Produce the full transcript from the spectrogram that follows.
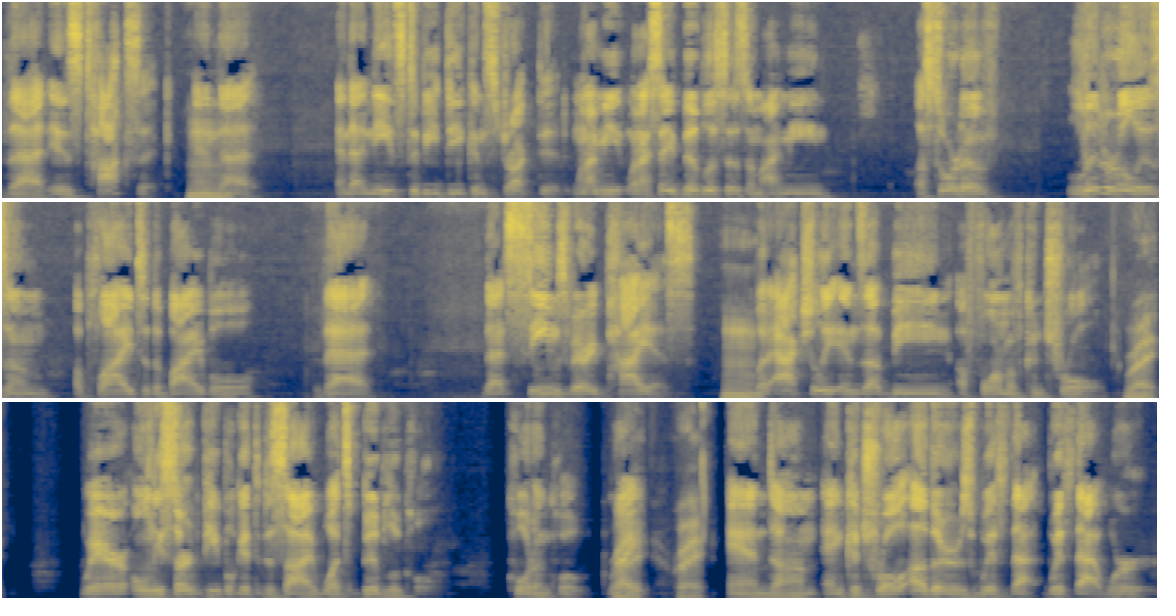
that is toxic Hmm. and that and that needs to be deconstructed. When I mean when I say biblicism, I mean a sort of literalism applied to the Bible that that seems very pious, Mm, but actually ends up being a form of control right, where only certain people get to decide what's biblical, quote unquote, right? right, right. and um, and control others with that with that word,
